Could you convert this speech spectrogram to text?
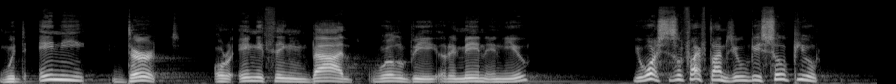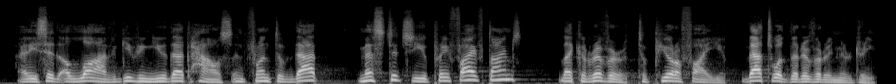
Would any dirt or anything bad will be remain in you? You wash yourself five times, you will be so pure. And he said, Allah have given you that house in front of that masjid, you pray five times like a river to purify you. That's what the river in your dream.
